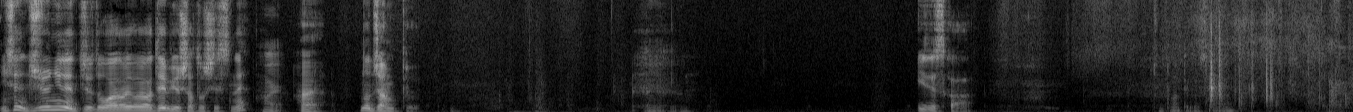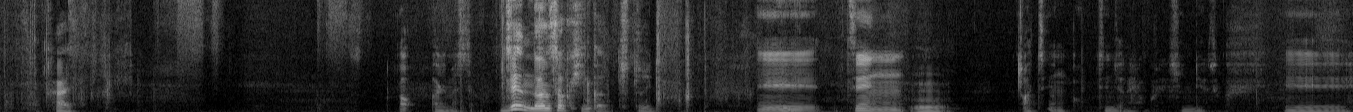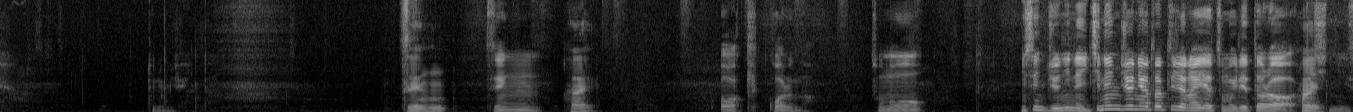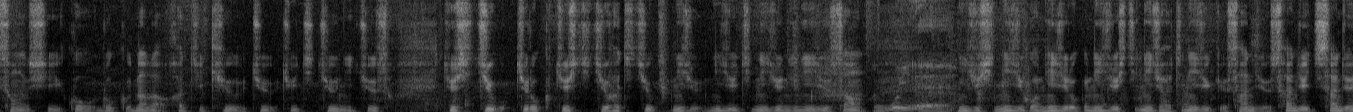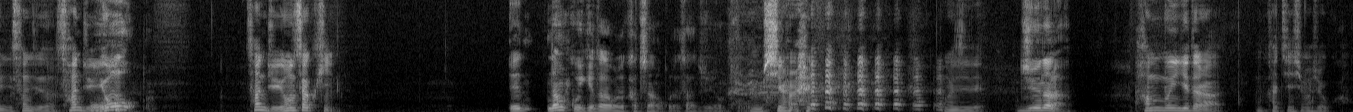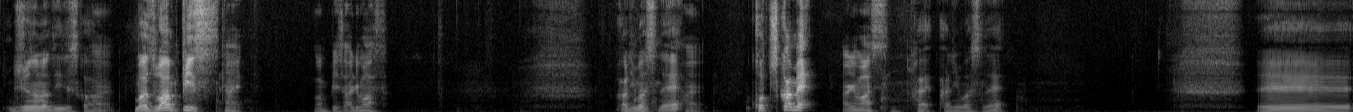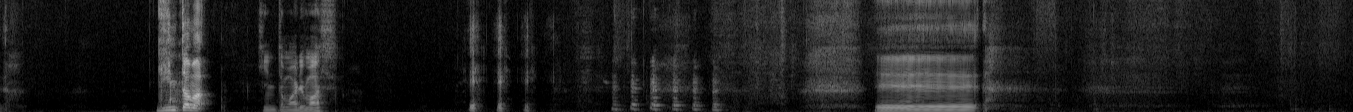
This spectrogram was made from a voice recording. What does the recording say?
2012年っていうと我々がデビューした年ですね。あ。はい。はい。のジャンプ。いいですか？ちょっと待ってくださいね。はいあ、ありました。全何作品かちょっとえー、全、うんあ、全か。全じゃないのこれ。心霊作。えー、どれ見りゃいいんだ。全？全、はいあ、結構あるんだ。その、2012年、1年中に当たってじゃないやつも入れたら、い1、2、3、4、5、6、7、8、9、10、11、12、13、14、15、16、17、18、19、20、21、22、23、すごいね24、25、26、27、28、29、30、31、32、33、34お、34作品。え何個いけたら俺勝ちなのこれ34うん知らない。マジで。17半分いけたら勝ちにしましょう17でいいですか、か？はい。まず「ワンピースはい。ワンピースあります。ありますね、はい。こち亀あります。はいありますねえー、銀魂金玉あります。えー、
